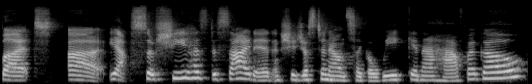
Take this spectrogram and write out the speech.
But uh yeah, so she has decided and she just announced like a week and a half ago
